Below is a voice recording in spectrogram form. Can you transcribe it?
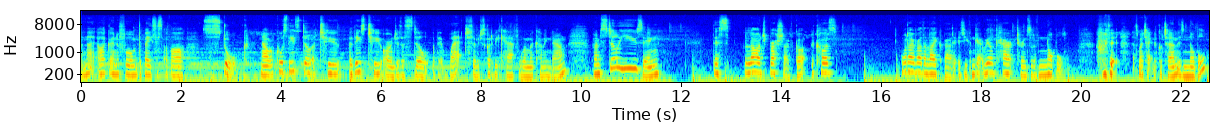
and that are going to form the basis of our stalk. Now of course these still are two, uh, these two oranges are still a bit wet so we just got to be careful when we're coming down. But I'm still using this large brush I've got because what I rather like about it is you can get real character and sort of nobble with it. That's my technical term is nobble.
